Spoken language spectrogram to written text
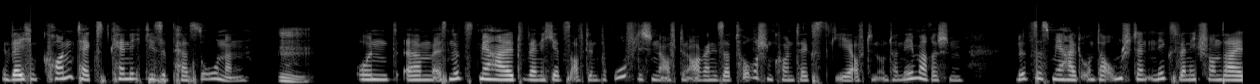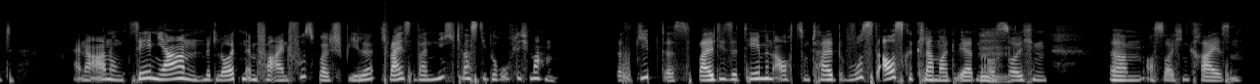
in welchem Kontext kenne ich diese Personen? Mhm. Und ähm, es nützt mir halt, wenn ich jetzt auf den beruflichen, auf den organisatorischen Kontext gehe, auf den unternehmerischen, nützt es mir halt unter Umständen nichts, wenn ich schon seit keine Ahnung, zehn Jahren mit Leuten im Verein Fußball spiele. Ich weiß aber nicht, was die beruflich machen. Das gibt es, weil diese Themen auch zum Teil bewusst ausgeklammert werden mhm. aus, solchen, ähm, aus solchen Kreisen.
